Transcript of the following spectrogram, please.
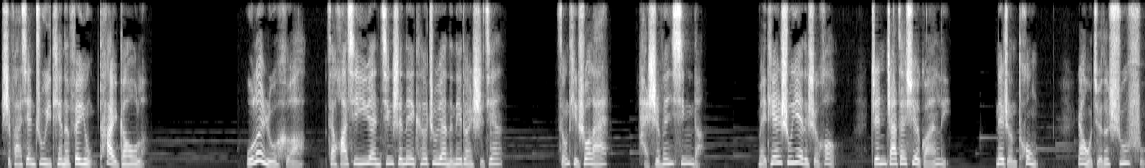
是发现住一天的费用太高了。无论如何，在华西医院精神内科住院的那段时间，总体说来还是温馨的。每天输液的时候，针扎在血管里，那种痛让我觉得舒服。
